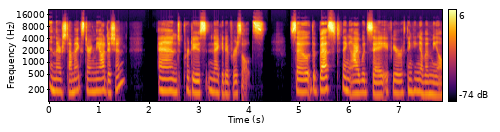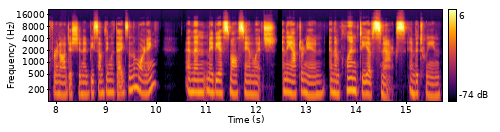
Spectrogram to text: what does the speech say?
in their stomachs during the audition and produce negative results. So, the best thing I would say if you're thinking of a meal for an audition, it'd be something with eggs in the morning, and then maybe a small sandwich in the afternoon, and then plenty of snacks in between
